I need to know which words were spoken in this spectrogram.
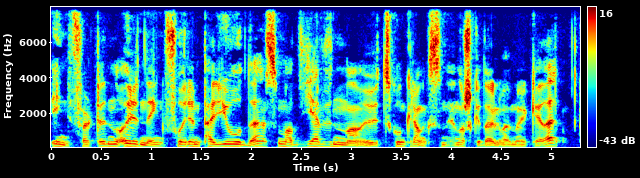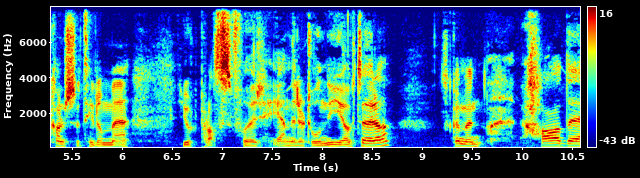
Innført en ordning for en periode som hadde jevna ut konkurransen i norske dagligvaremarkedet. Kanskje til og med gjort plass for én eller to nye aktører. Så kan man ha det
